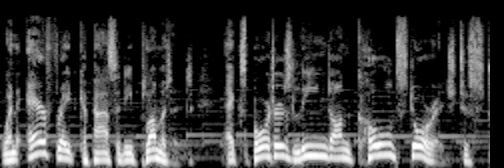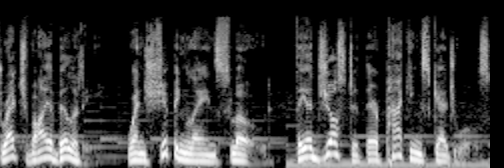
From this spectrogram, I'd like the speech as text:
when air freight capacity plummeted, exporters leaned on cold storage to stretch viability. When shipping lanes slowed, they adjusted their packing schedules,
